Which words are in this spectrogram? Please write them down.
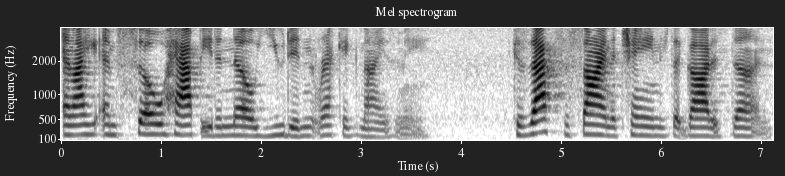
And I am so happy to know you didn't recognize me. Because that's the sign of change that God has done.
